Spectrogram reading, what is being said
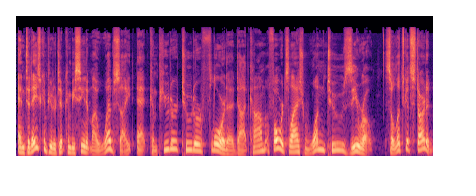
And today's computer tip can be seen at my website at computertutorflorida.com forward slash 120. So let's get started.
